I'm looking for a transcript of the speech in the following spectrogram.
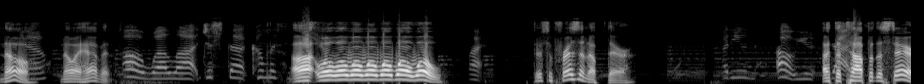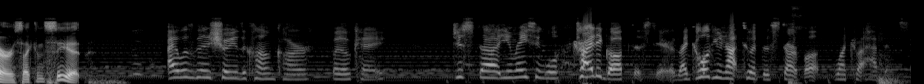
No? no, I haven't. Oh well, uh, just uh, come with me. Uh, whoa, whoa, whoa, whoa, whoa, whoa, whoa! What? There's a present up there How do you? Oh, you. at the top of the stairs. I can see it. I was gonna show you the clown car, but okay. Just uh, you may think, well, try to go up the stairs. I told you not to at the start, but watch what happens.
